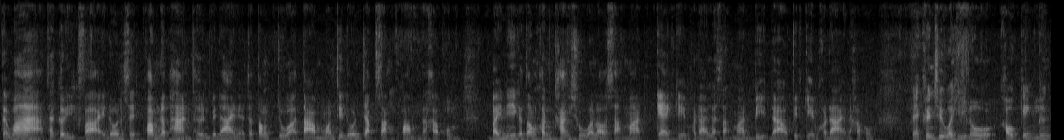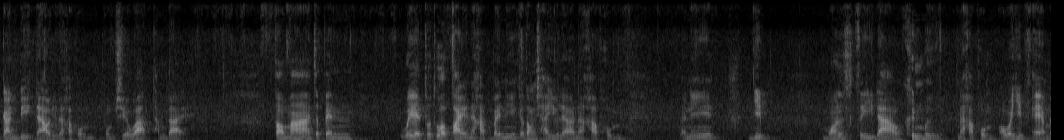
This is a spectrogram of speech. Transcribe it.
แต่ว่าถ้าเกิดอีกฝ่ายโดนเซตคว่ำและผ่านเทินไปได้เนี่ยจะต้องจั่วตามมอนที่โดนจับสั่งคว่ำนะครับผมใบนี้ก็ต้องค่อนข้างชัวร์ว่าเราสามารถแก้เกมเขาได้ และสามารถบีดดาวน์ปิดเกมเขาได้นะครับผมแต่ขึ้นชื่อว่าฮีโร่เขาเก่งเรื่องการบีดดาวน์อยู่แล้วครับผมผมเชื่อว่าทำได้ ต่อมาจะเป็นเวททั่วๆไปนะครับ ใบนี้ก็ต้องใช้อยู่แล้วนะครับผม อันนี้หยิบมอนสี่ดาวขึ้นมือนะครับผม เอาไว้หยิบแอร์แม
